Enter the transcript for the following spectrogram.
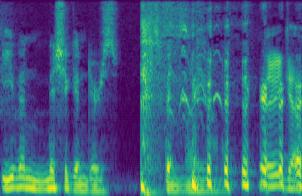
even Michiganders spend money on it. there you go.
